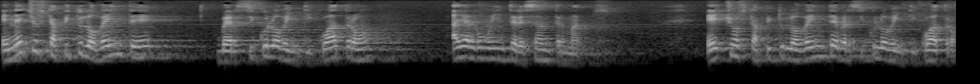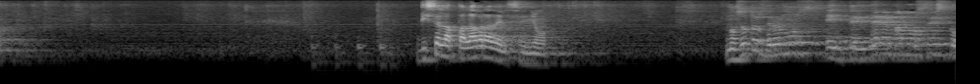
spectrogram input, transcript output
En Hechos capítulo 20, versículo 24, hay algo muy interesante, hermanos. Hechos capítulo 20, versículo 24. Dice la palabra del Señor. Nosotros debemos entender, hermanos, esto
